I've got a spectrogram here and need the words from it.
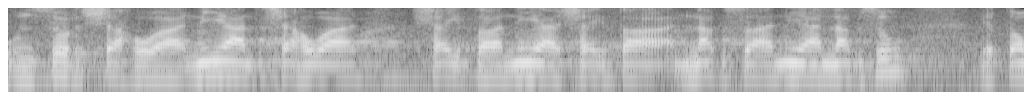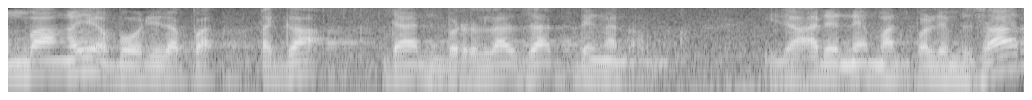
unsur syahwaniyah syahwat syaitaniah syaitan nafsaniyah nafsu dia tumbang aja bahawa dia dapat tegak dan berlazat dengan Allah. Tidak ada nikmat paling besar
